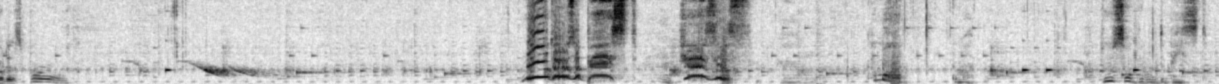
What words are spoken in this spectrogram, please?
Screw this world. No, there's a beast! Jesus! Come on, come on. Do something with the beast.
